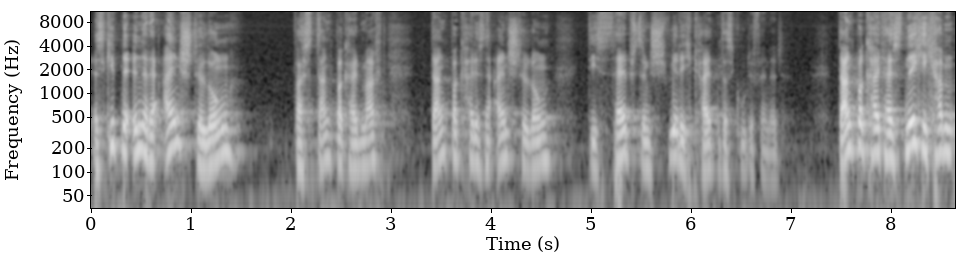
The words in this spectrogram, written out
Es gibt eine innere Einstellung, was Dankbarkeit macht. Dankbarkeit ist eine Einstellung, die selbst in Schwierigkeiten das Gute findet. Dankbarkeit heißt nicht, ich habe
